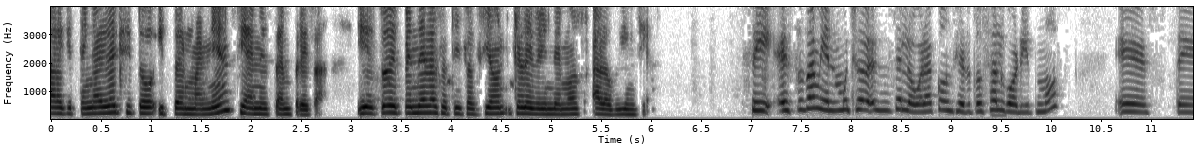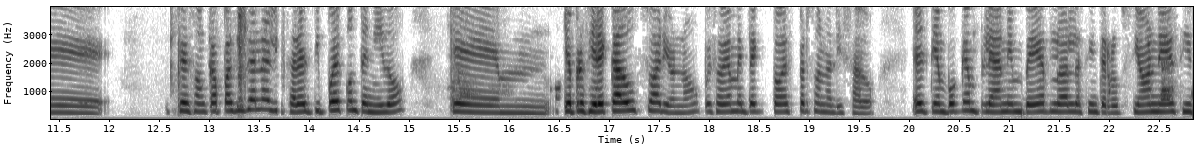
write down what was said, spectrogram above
para que tenga el éxito y permanencia en esta empresa. Y esto depende de la satisfacción que le brindemos a la audiencia. Sí, esto también muchas veces se logra con ciertos algoritmos, este, que son capaces de analizar el tipo de contenido que, mm, que prefiere cada usuario, ¿no? Pues obviamente todo es personalizado. El tiempo que emplean en verla, las interrupciones y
